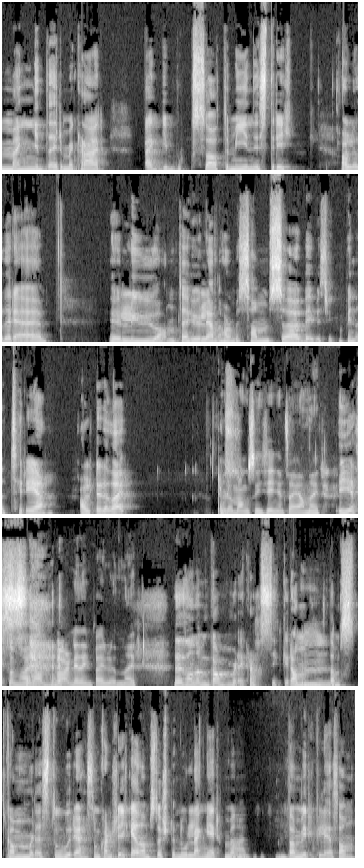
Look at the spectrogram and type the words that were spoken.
mengder med klær. Baggybukser til ministrikk. Alle dere eh, luene til hun Lene Holme Samsø. Babystrikk på pinne tre. Alt det der. Tror det er mange som kjenner seg igjen her. Yes. Som har hatt barn i den perioden der. Det er sånn de gamle klassikerne. Mm. De gamle, store. Som kanskje ikke er de største nå lenger, men de virkelig er sånn.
